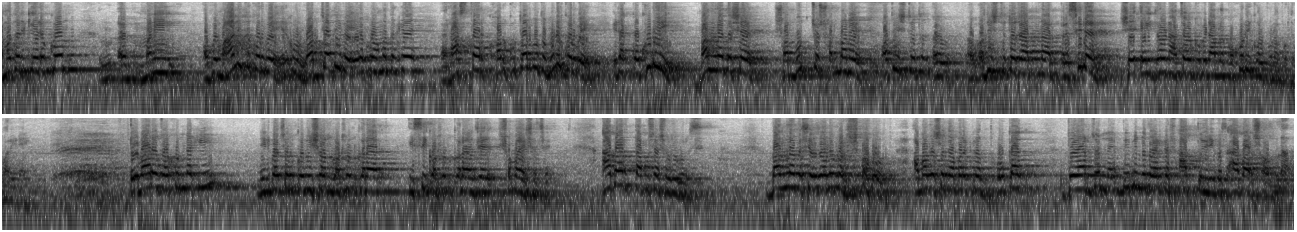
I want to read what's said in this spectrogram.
আমাদেরকে এরকম মানে অপমানিত করবে, এরকম লজ্জা দিবে, এরকম আমাদেরকে রাস্তার খড়কুটার মতো মনে করবে, এটা কখনোই বাংলাদেশের সর্বোচ্চ সম্মানে অধিষ্ঠিত অধিষ্ঠিত যে আপনার প্রেসিডেন্ট সে এই ধরনের আচরণ করবে আমরা কখনোই কল্পনা করতে পারি নাই। এবারও যখন নাকি নির্বাচন কমিশন গঠন করার, ইসি গঠন করার যে সময় এসেছে, আবার তামাশা শুরু করেছে। বাংলাদেশের জনগণ সহ আমাদের সঙ্গে আবার একটা ধোকা দেওয়ার জন্য বিভিন্ন ধরনের ফাঁদ তৈরি করেছে, আবার সংলাপ।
